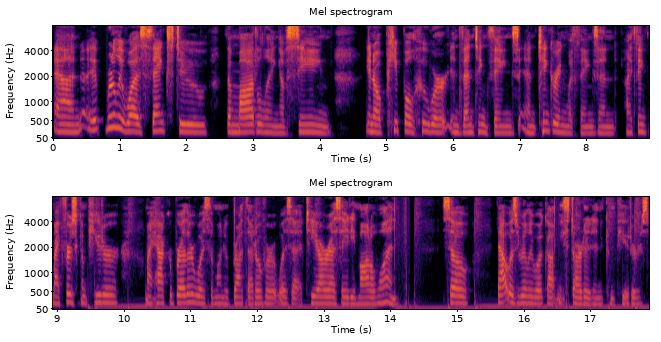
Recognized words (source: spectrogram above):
And it really was thanks to the modeling of seeing, you know, people who were inventing things and tinkering with things. And I think my first computer, my hacker brother was the one who brought that over. It was a TRS 80 Model 1. So that was really what got me started in computers.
